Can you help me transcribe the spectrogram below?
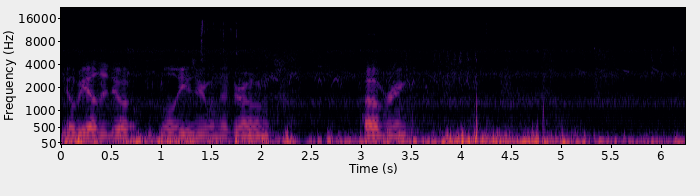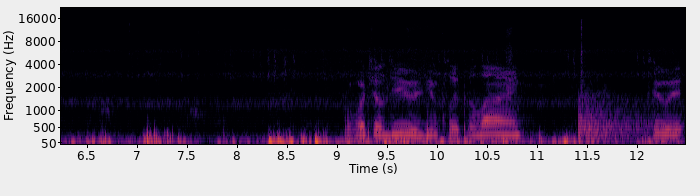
you'll be able to do it a little easier when the drone's hovering what you'll do is you'll clip the line to it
